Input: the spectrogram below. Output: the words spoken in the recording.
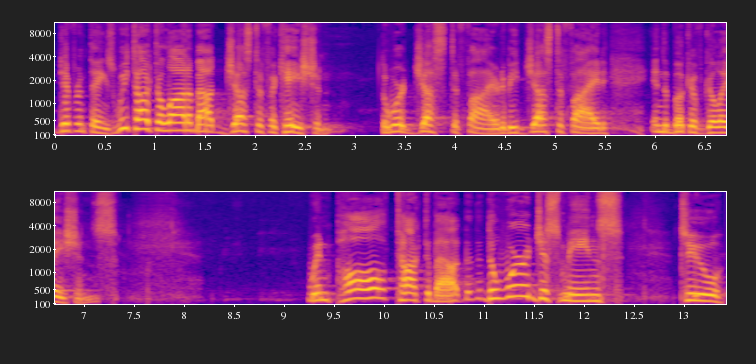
different things. We talked a lot about justification, the word justify or to be justified in the book of Galatians. When Paul talked about, the word just means to,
